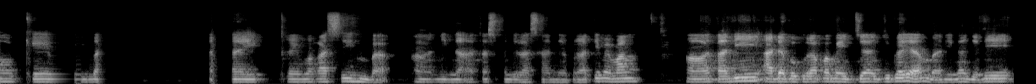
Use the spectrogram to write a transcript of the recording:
Oke, baik. Terima kasih Mbak eh, Nina atas penjelasannya. Berarti memang uh, tadi ada beberapa meja juga ya Mbak Nina. Jadi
